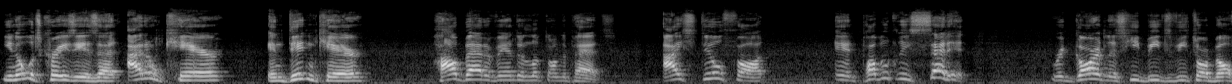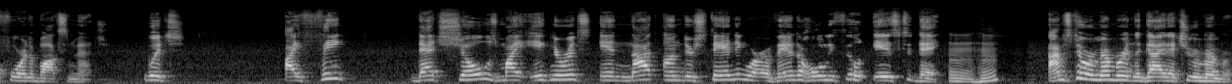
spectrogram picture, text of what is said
You know what's crazy is that I don't care and didn't care how bad Evander looked on the pads. I still thought and publicly said it, regardless, he beats Vitor Belfort in a boxing match. Which I think that shows my ignorance in not understanding where Evander Holyfield is today. Mm-hmm. I'm still remembering the guy that you remember.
